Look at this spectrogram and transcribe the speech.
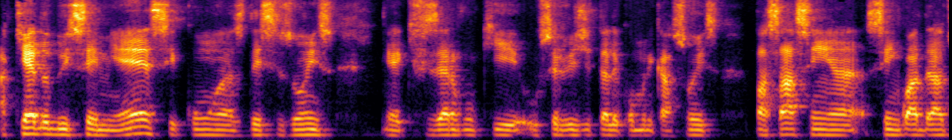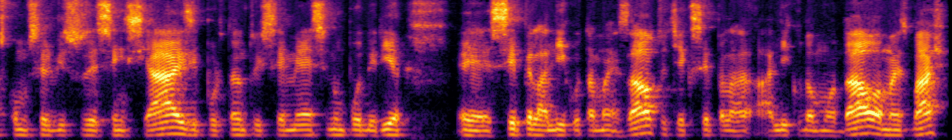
a, queda do ICMS com as decisões é, que fizeram com que os serviços de telecomunicações passassem a ser enquadrados como serviços essenciais e, portanto, o ICMS não poderia é, ser pela alíquota mais alta, tinha que ser pela alíquota modal, a mais baixa.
